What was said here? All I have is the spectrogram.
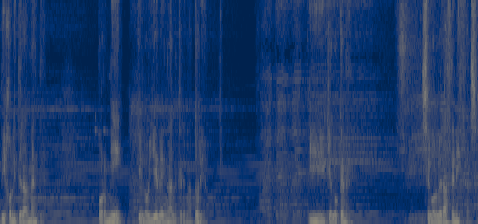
dijo literalmente, por mí que lo lleven al crematorio y que lo quemen. Se volverá cenizas.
